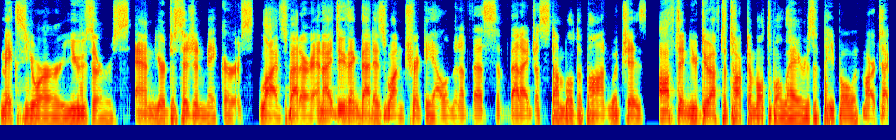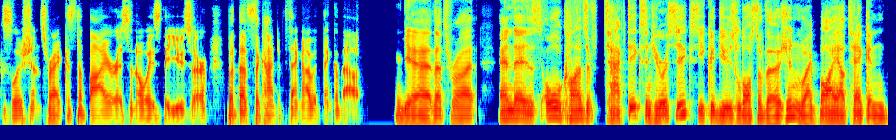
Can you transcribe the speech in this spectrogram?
makes your users and your decision makers' lives better. And I do think that is one tricky element of this that I just stumbled upon, which is often you do have to talk to multiple layers of people with Martech solutions, right? Because the buyer isn't always the user. But that's the kind of thing I would think about. Yeah, that's right. And there's all kinds of tactics and heuristics. You could use loss aversion, like buy our tech and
